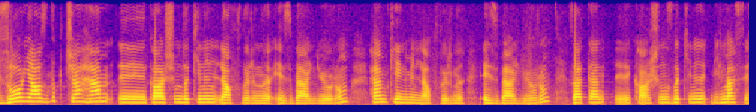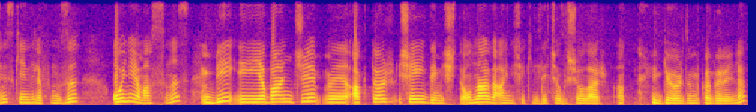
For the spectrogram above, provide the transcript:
zor yazdıkça hem e, karşımdakinin laflarını ezberliyorum hem kendimin laflarını ezberliyorum. Zaten e, karşınızdakini bilmezseniz kendi lafınızı oynayamazsınız. Bir e, yabancı e, aktör şey demişti. Onlar da aynı şekilde çalışıyorlar gördüğüm kadarıyla.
